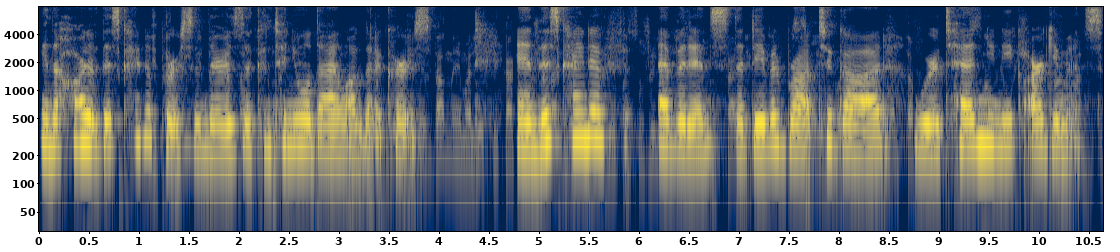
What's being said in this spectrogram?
In the heart of this kind of person, there is a continual dialogue that occurs. And this kind of evidence that David brought to God were 10 unique arguments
